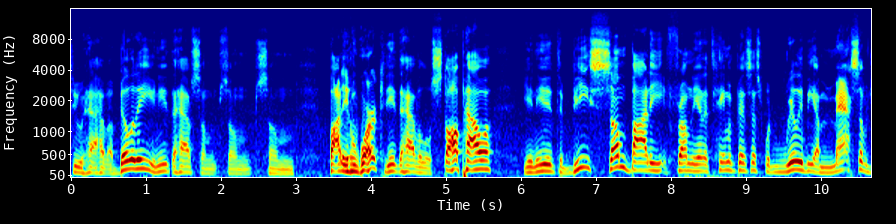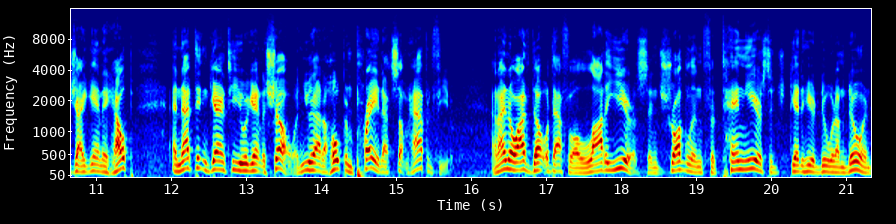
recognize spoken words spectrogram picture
to have ability. You need to have some some some body of work. You need to have a little star power. You needed to be somebody from the entertainment business would really be a massive, gigantic help. And that didn't guarantee you were getting a show. And you had to hope and pray that something happened for you. And I know I've dealt with that for a lot of years and struggling for 10 years to get here do what I'm doing.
